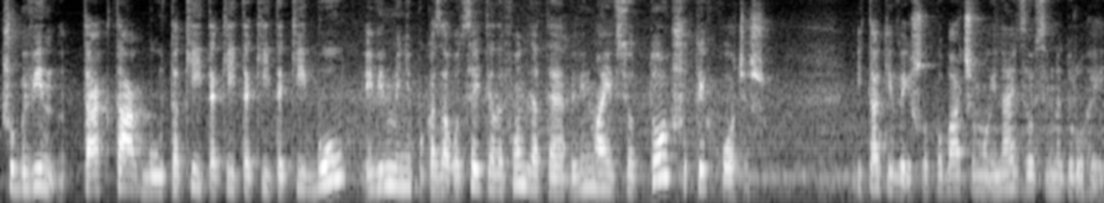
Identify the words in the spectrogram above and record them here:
щоб він так, так був, такий, такий, такий, такий був. І він мені показав, оцей телефон для тебе. Він має все то, що ти хочеш. І так і вийшло. Побачимо, і навіть зовсім недорогий.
